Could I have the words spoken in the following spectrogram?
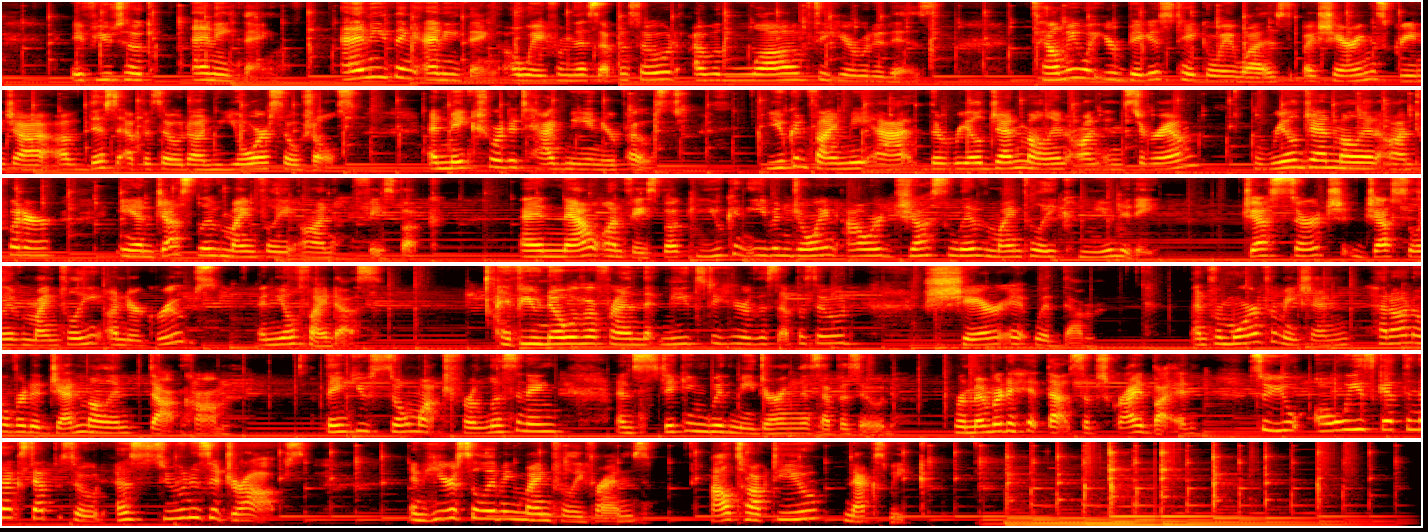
If you took anything, anything, anything away from this episode, I would love to hear what it is. Tell me what your biggest takeaway was by sharing a screenshot of this episode on your socials and make sure to tag me in your post. You can find me at The Real Jenn Mullen on Instagram, Real Jenn Mullen on Twitter, and Just Live Mindfully on Facebook. And now on Facebook, you can even join our Just Live Mindfully community. Just search Just Live Mindfully under groups, and you'll find us. If you know of a friend that needs to hear this episode, share it with them. And for more information, head on over to jennmullen.com. Thank you so much for listening and sticking with me during this episode. Remember to hit that subscribe button so you always get the next episode as soon as it drops. And here's to living mindfully, friends. I'll talk to you next week.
